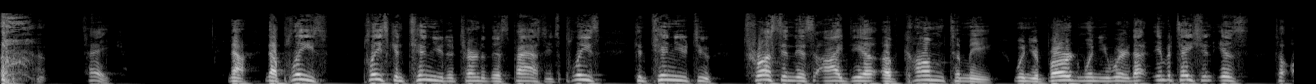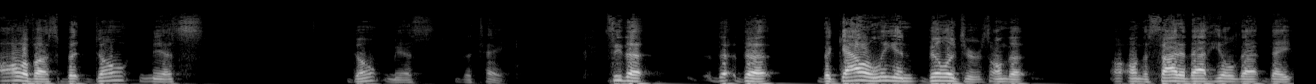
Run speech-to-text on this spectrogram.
take. Now, now please, please continue to turn to this passage. Please continue to trust in this idea of come to me when you're burdened, when you're weary. That invitation is to all of us, but don't miss, don't miss the take. See the, the, the, the Galilean villagers on the, on the side of that hill that day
